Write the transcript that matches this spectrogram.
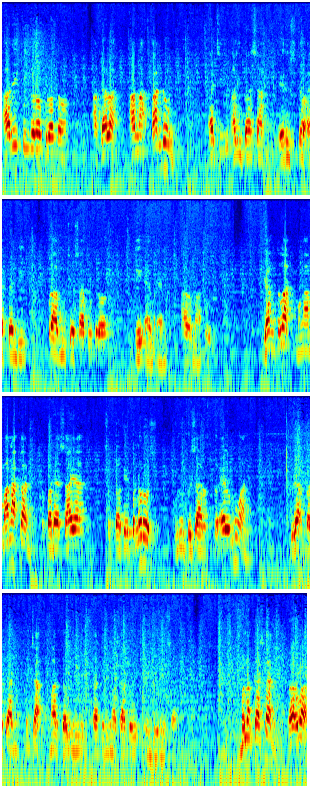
Ari Kuntoro Broto adalah anak kandung Haji Alibasah Herusto Effendi Pramujo Saputro GMM Almarhum yang telah mengamanahkan kepada saya sebagai penerus guru besar keilmuan gerak badan pencak Margawi 151 Indonesia menegaskan bahwa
